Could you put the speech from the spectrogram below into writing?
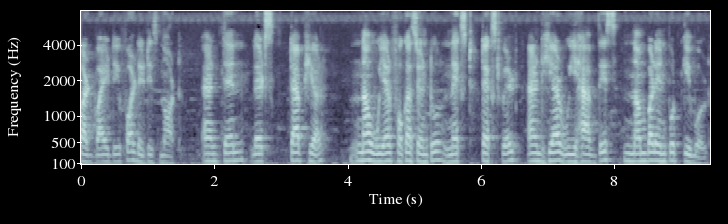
but by default it is not. And then let's tap here. Now we are focused into next text field and here we have this number input keyboard.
